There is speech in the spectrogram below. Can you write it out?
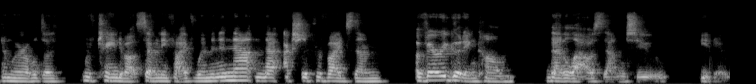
and we were able to we've trained about 75 women in that and that actually provides them a very good income that allows them to you know,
